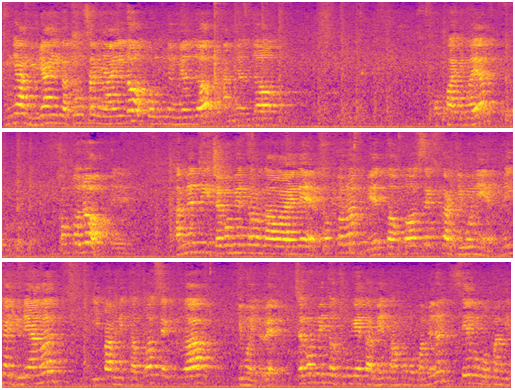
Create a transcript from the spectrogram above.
중량 유량이니까 동산 양이죠. 동력 면적, 안 면적. 곱하기 뭐예요? 속도죠. 단면적이 제곱미터로 나와야 돼. 속도는 미터 퍼 세크가 기본이에요. 그러니까 유량은 2반미터 퍼 세크가 기본이에요. 왜? 제곱미터 두 개에다 미터 한 번 곱하면은 세 번 곱한 게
